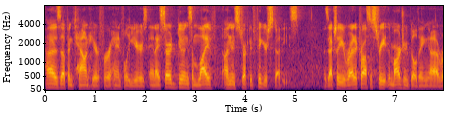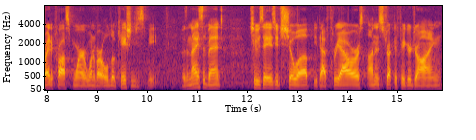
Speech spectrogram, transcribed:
I was up in town here for a handful of years, and I started doing some live uninstructed figure studies. I was actually right across the street in the Marjorie Building, uh, right across from where one of our old locations used to be. It was a nice event. Tuesdays, you'd show up, you'd have three hours, uninstructed figure drawing.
